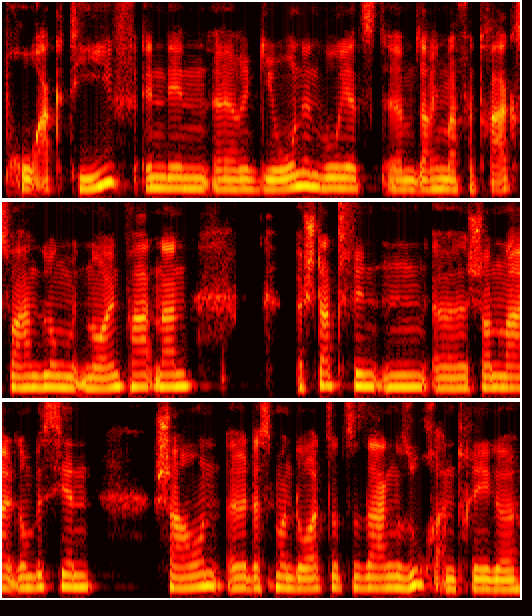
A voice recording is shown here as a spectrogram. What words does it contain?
proaktiv in den äh, Regionen, wo jetzt, ähm, sage ich mal, Vertragsverhandlungen mit neuen Partnern äh, stattfinden, äh, schon mal so ein bisschen schauen, äh, dass man dort sozusagen Suchanträge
